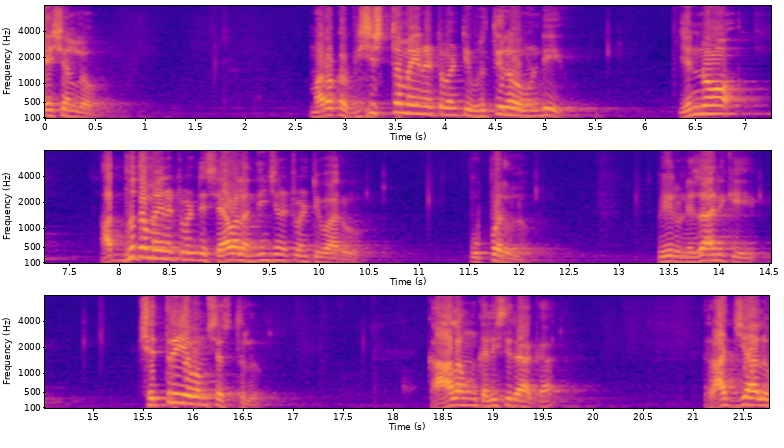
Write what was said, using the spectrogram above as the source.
దేశంలో మరొక విశిష్టమైనటువంటి వృత్తిలో ఉండి ఎన్నో అద్భుతమైనటువంటి సేవలు అందించినటువంటి వారు ఉప్పరులు. వీరు నిజానికి క్షత్రియ వంశస్థులు. కాలం కలిసి రాక రాజ్యాలు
